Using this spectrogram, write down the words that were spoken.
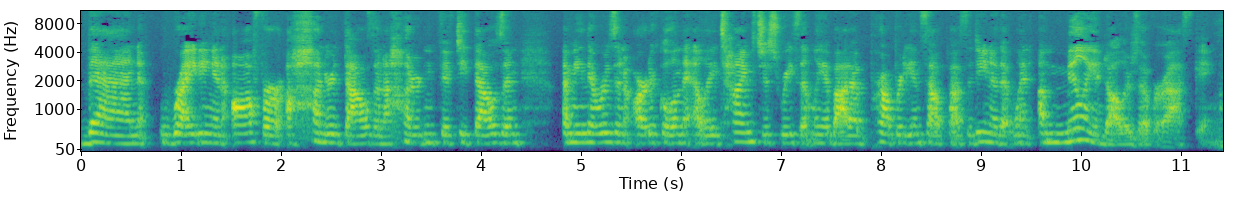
than writing an offer a hundred thousand, a hundred and fifty thousand. I mean, there was an article in the LA Times just recently about a property in South Pasadena that went a million dollars over asking.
